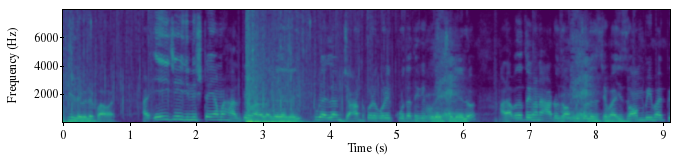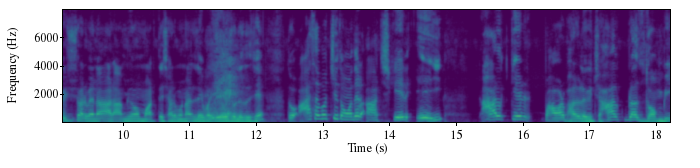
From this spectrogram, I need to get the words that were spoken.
কী লেভেলের পাওয়ার আর এই যে জিনিসটাই আমার হালকে ভালো লাগে guys। পুরো একদম জাম্প করে করে কোথা থেকে কোথায় চলে এলো। আর আপাতত এখানে আরও জম্বি চলে এসেছে ভাই। জম্বি ভাই পিছু ছাড়বে না, আর আমিও মারতে ছাড়বো না। লে ভাই, এও চলে এসেছে। তো আশা করছি তোমাদের আজকের এই হাল্কের পাওয়ার ভালো লেগেছে। হাল্ক প্লাস জম্বি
